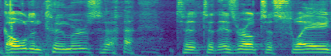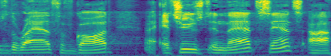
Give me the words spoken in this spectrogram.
golden tumors to, to, Israel to assuage the wrath of God. It's used in that sense. Uh,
